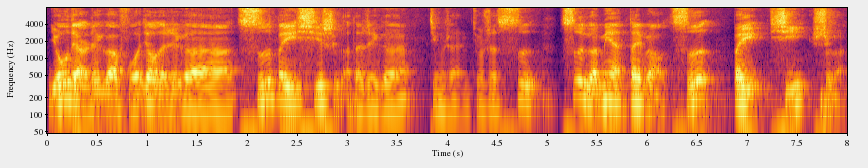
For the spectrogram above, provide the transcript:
有点这个佛教的这个慈悲喜舍的这个精神，就是四四个面代表慈悲喜舍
